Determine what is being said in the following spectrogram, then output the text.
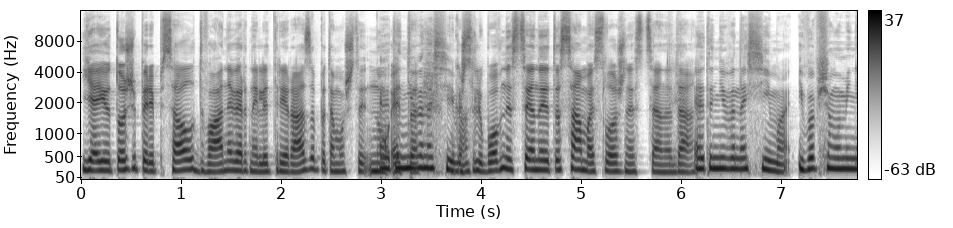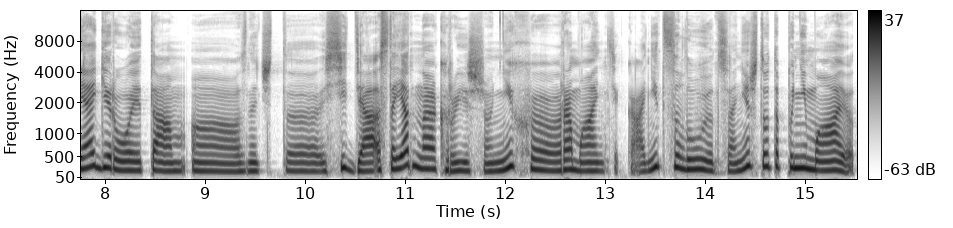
я ее тоже переписала два, наверное, или три раза, потому что, ну, это, это невыносимо. мне кажется, любовные сцены — это самая сложная сцена, да. Это невыносимо. И, в общем, у меня герои там, а, значит, э, сидят, стоят на крыше, дальше, у них э, романтика, они целуются, они что-то понимают.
